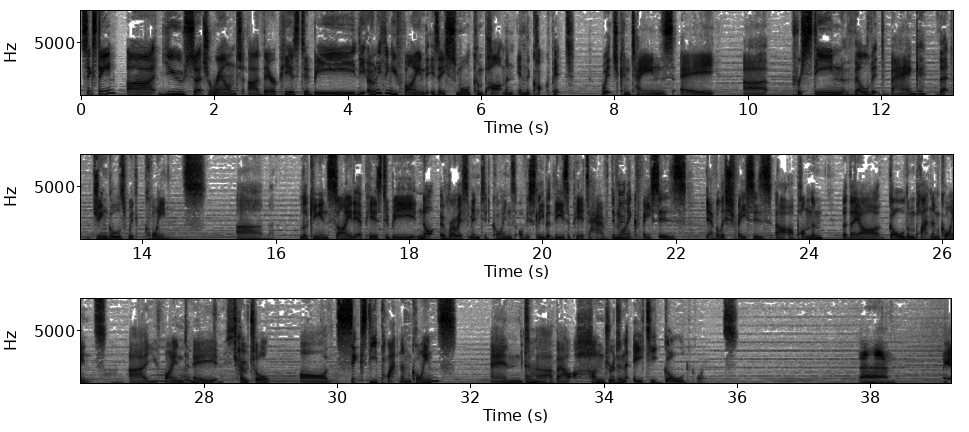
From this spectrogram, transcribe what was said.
16. Uh, you search around. Uh, there appears to be. The only thing you find is a small compartment in the cockpit, which contains a uh, pristine velvet bag that jingles with coins. Um, looking inside, it appears to be not Aerois minted coins, obviously, but these appear to have demonic faces, devilish faces uh, upon them. But they are gold and platinum coins. Uh, you find a total of 60 platinum coins and Oh. uh, about 180 gold coins. Damn.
